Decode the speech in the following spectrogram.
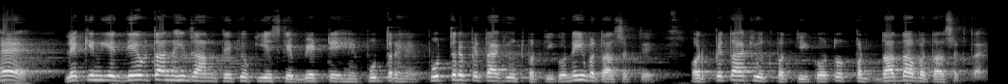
है, लेकिन ये देवता नहीं जानते, क्योंकि ये इसके बेटे हैं, पुत्र हैं। पुत्र पिता की उत्पत्ति को नहीं बता सकते, और पिता की उत्पत्ति को तो दादा बता सकता है।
